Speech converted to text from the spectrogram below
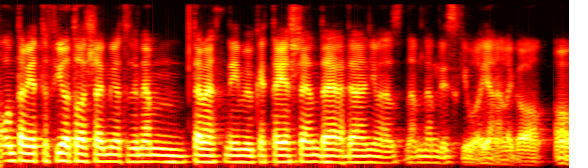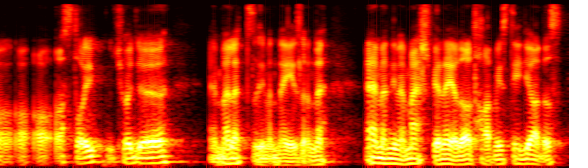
pont amiatt a fiatalság miatt azért nem temetném őket teljesen, de, de nyilván az nem, nem néz ki jól jelenleg a, a, a, a, sztori, úgyhogy uh, emellett azért nehéz lenne elmenni, mert másfél negyed alatt 34 yard az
